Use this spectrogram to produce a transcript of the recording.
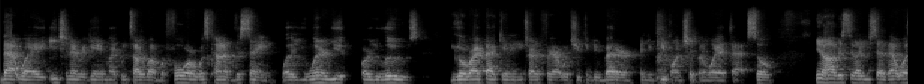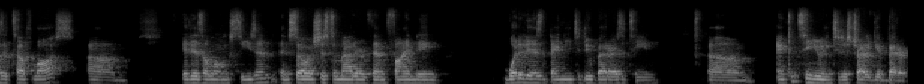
That way, each and every game, like we talked about before, was kind of the same. Whether you win or you or you lose, you go right back in and you try to figure out what you can do better and you keep on chipping away at that. So you know, obviously, like you said, that was a tough loss. Um, it is a long season. And so it's just a matter of them finding what it is that they need to do better as a team um, and continuing to just try to get better,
